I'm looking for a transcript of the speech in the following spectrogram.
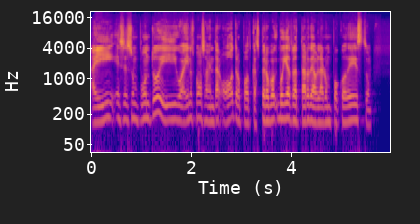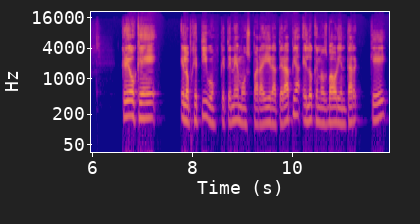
Ahí ese es un punto y digo, ahí nos podemos aventar otro podcast, pero voy a tratar de hablar un poco de esto. Creo que el objetivo que tenemos para ir a terapia es lo que nos va a orientar qué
